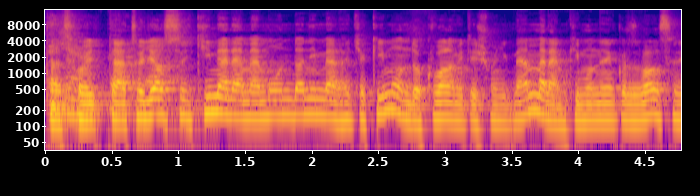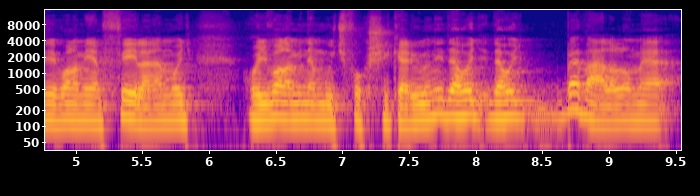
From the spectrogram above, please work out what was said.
Tehát, Igen, hogy, tehát, hogy az, hogy kimerem-e mondani, mert hogyha kimondok valamit, és mondjuk nem merem kimondani, akkor az valószínűleg valamilyen félelem, hogy, hogy valami nem úgy fog sikerülni, de hogy, de hogy bevállalom-e,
